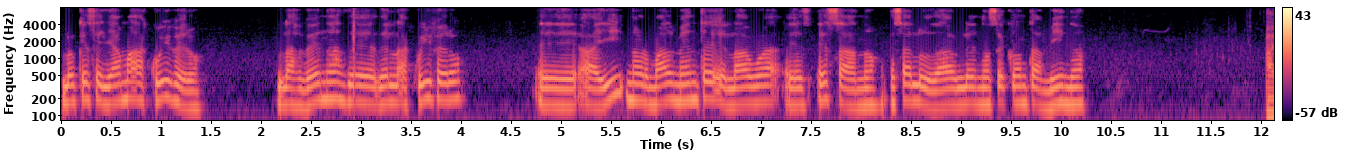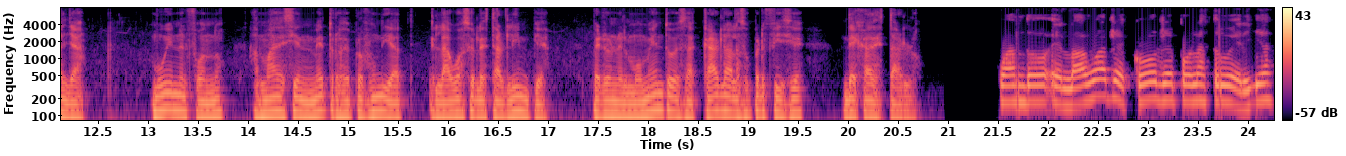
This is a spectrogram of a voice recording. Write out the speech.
lo que se llama acuífero, las venas del acuífero eh, ahí normalmente el agua es, es sano, es saludable, no se contamina. Allá, muy en el fondo, a más de 100 metros de profundidad, el agua suele estar limpia, pero en el momento de sacarla a la superficie, deja de estarlo. Cuando el agua recorre por las tuberías,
